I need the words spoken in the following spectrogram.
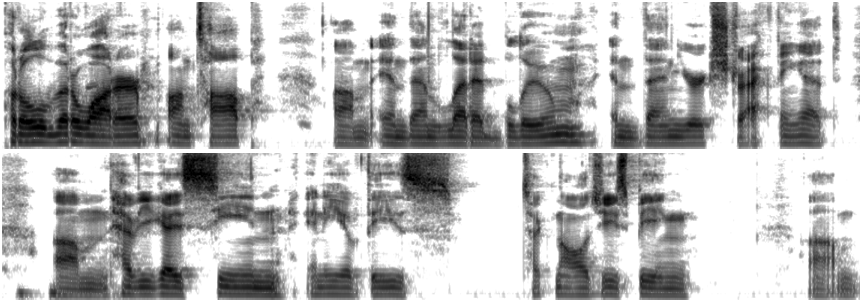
put a little bit of water on top um, and then let it bloom, and then you're extracting it. Um, have you guys seen any of these technologies being um,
